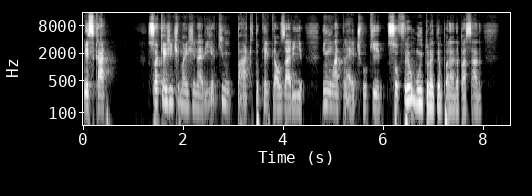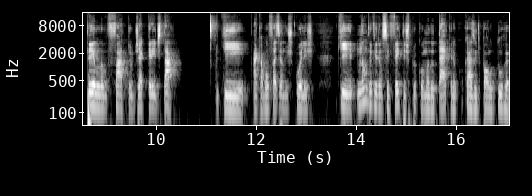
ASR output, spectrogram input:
esse cara. Só que a gente imaginaria que o impacto que ele causaria em um Atlético que sofreu muito na temporada passada pelo fato de acreditar que acabou fazendo escolhas que não deveriam ser feitas para o comando técnico, o caso de Paulo Turra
